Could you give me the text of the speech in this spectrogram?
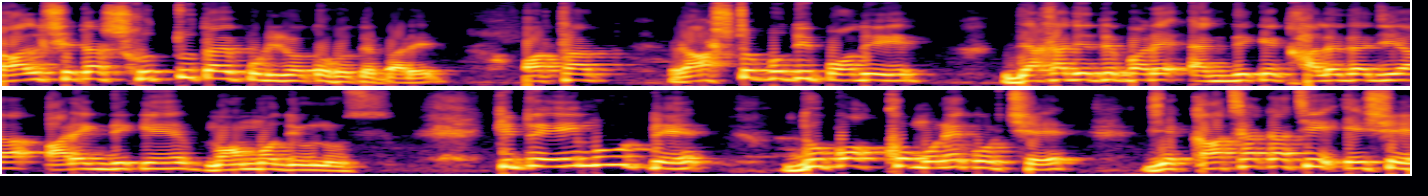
কাল সেটা শত্রুতায় পরিণত হতে পারে। অর্থাৎ রাষ্ট্রপতি পদে দেখা যেতে পারে একদিকে খালেদা জিয়া, আরেকদিকে মোহাম্মদ ইউনুস। কিন্তু এই মুহূর্তে দুপক্ষ মনে করছে যে কাছাকাছি এসে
